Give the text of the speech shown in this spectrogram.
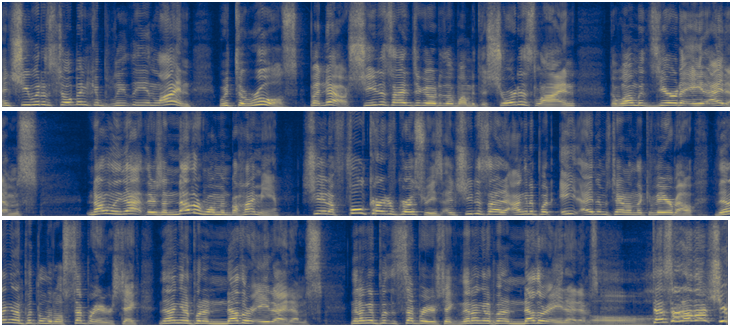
and she would have still been completely in line with the rules. But no, she decided to go to the one with the shortest line, the one with 0 to 8 items. Not only that, there's another woman behind me. She had a full cart of groceries and she decided I'm going to put 8 items down on the conveyor belt. Then I'm going to put the little separator stick. Then I'm going to put another 8 items. Then I'm going to put the separator stick. Then I'm going to put another 8 items. Oh, That's not how that shit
